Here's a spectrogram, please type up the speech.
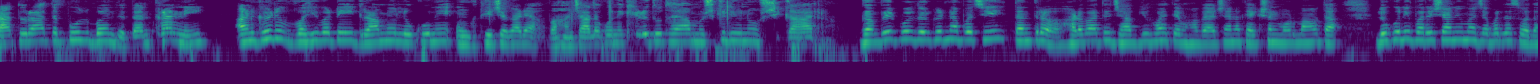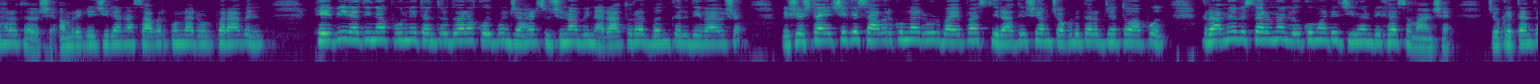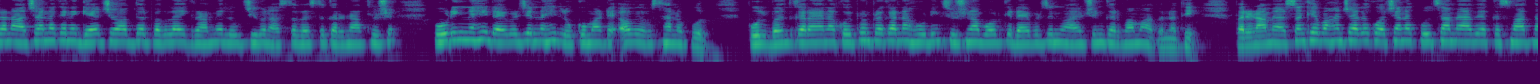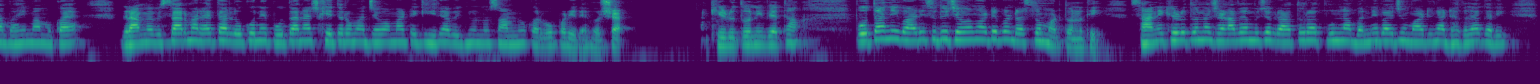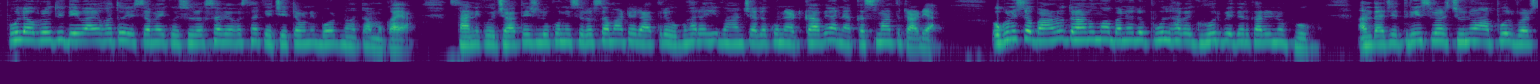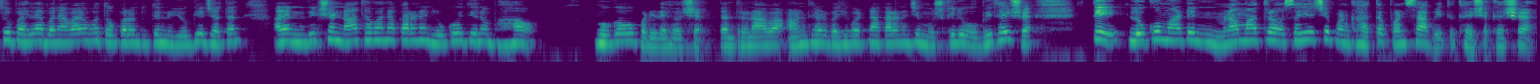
રાતોરાત પુલ બંધ તંત્રની અણઘડ વહીવટે ગ્રામ્ય લોકોને ઊંઘથી જગાડ્યા. વાહન ચાલકોને ખેડૂતો થયા મુશ્કેલીઓનો શિકાર. ગંભીર પુલ દુર્ઘટના પછી તંત્ર હળવાથી જાગ્યું હોય તેમ હવે અચાનક એક્શન મોડમાં આવતા લોકોની પરેશાનીઓમાં જબરદસ્ત વધારો થયો છે. અમરેલી જિલ્લાના સાવરકુંડલા રોડ પર આવેલ ઠેબી નદીના પુલને તંત્ર દ્વારા કોઈપણ જાહેર સૂચના વિના રાતોરાત બંધ કરી દેવાયો છે. વિશેષતા એ છે કે સાવરકુંડલા રોડ બાયપાસથી રાધેશ્યામ ચોકડી તરફ જતો આ પુલ ગ્રામ્ય વિસ્તારોના લોકો માટે જીવનરેખા સમાન છે. જોકે તંત્રના અચાનક અને ગેરજવાબદાર પગલાંએ ગ્રામ્ય લોકજીવન અસ્તવ્યસ્ત કરી નાખ્યું છે. હોર્ડિંગ નહીં ડાયવર્ઝન નહીં, લોકો માટે અવ્યવસ્થાનો પુલ. પુલ બંધ કરાયાના કોઈપણ પ્રકારના હોર્ડિંગ સૂચના બોર્ડ કે ડાયવર્ઝનનું આયોજન કરવામાં આવ્યું નથી. પરિણામે અસંખ્ય વાહન ચાલકો અચાનક પુલ સામે આવી અકસ્માતના ભયમાં મુકાયા. ગ્રામ્ય વિસ્તારમાં રહેતા લોકોને પોતાના જ ખેતરોમાં જવા માટે ઘેરા વિઘ્નોનો સામનો કરવો પડી રહ્યો છે. ખેડૂતોની વ્યથા, પોતાની વાડી સુધી જવા માટે પણ રસ્તો મળતો નથી. સ્થાનિક ખેડૂતોના જણાવ્યા મુજબ, રાતોરાત પુલના બંને બાજુ માટીના ઢગલા કરી પુલ અવરોધી દેવાયો હતો. એ સમયે કોઈ સુરક્ષા વ્યવસ્થા કે ચેતવણી બોર્ડ નહોતા મુકાયા. સ્થાનિકોએ જાતે જ લોકોની સુરક્ષા માટે રાત્રે ઊભા રહી વાહન ચાલકોને અટકાવ્યા અને અકસ્માત ટાળ્યા. ઓગણીસો બાણું ત્રાણુંમાં બનેલો પુલ હવે ઘોર બેદરકારીનો ભોગ અંદાજે ત્રીસ વર્ષ જૂનો આ પુલ વર્ષો પહેલાં બનાવાયો હતો, પરંતુ તેનું યોગ્ય જતન અને નિરીક્ષણ ના થવાના કારણે લોકોએ તેનો ભાવ ભોગવવો પડી રહ્યો છે. તંત્રના આવા અણધડ વહીવટના કારણે જે મુશ્કેલીઓ ઊભી થઈ છે, તે લોકો માટે ન માત્ર અસહ્ય છે, પણ ઘાતક પણ સાબિત થઈ શકે છે.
